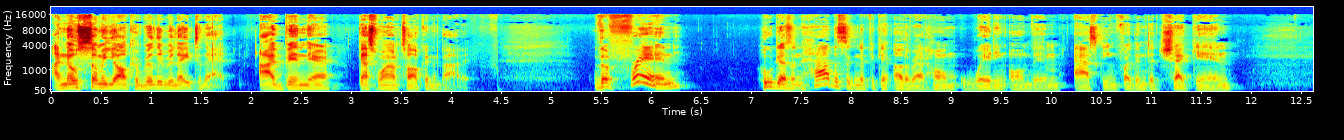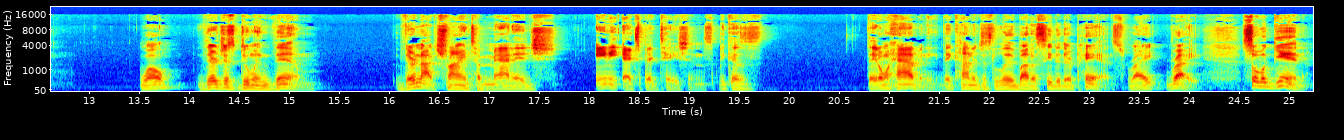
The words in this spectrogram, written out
I know some of y'all could really relate to that. I've been there. That's why I'm talking about it. The friend who doesn't have the significant other at home waiting on them, asking for them to check in, well, they're just doing them. They're not trying to manage any expectations because they don't have any. They kind of just live by the seat of their pants, right? Right. So, again,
